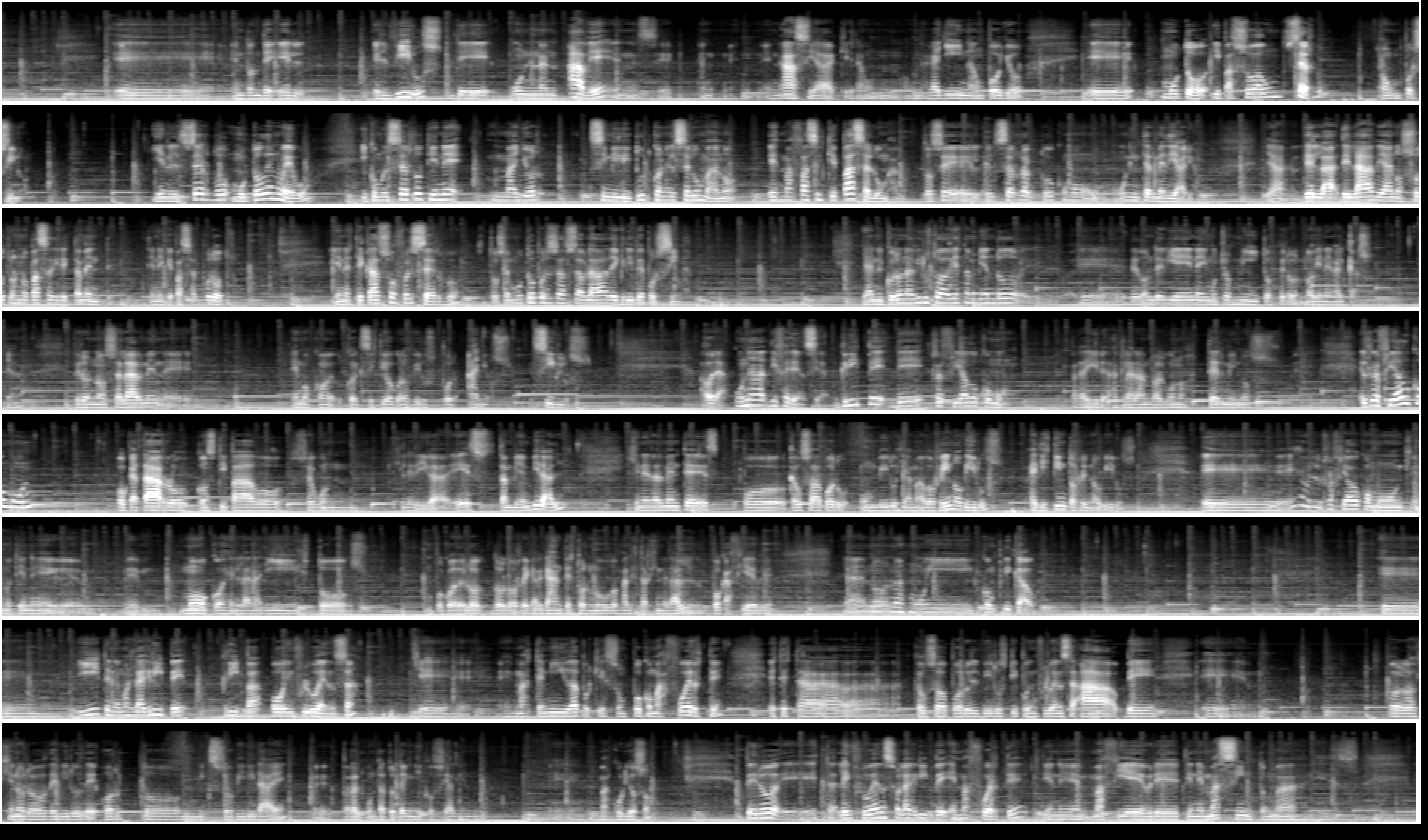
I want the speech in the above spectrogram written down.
eh, en donde el, el, virus de un ave en, Asia, que era una gallina, un pollo, eh, mutó y pasó a un cerdo, a un porcino y en el cerdo mutó de nuevo y como el cerdo tiene mayor similitud con el ser humano, es más fácil que pase al humano. Entonces el, cerdo actuó como un, intermediario. ¿ya? De la, del ave a nosotros no pasa directamente, tiene que pasar por otro. Y en este caso fue el cerdo, entonces mutó, por eso se hablaba de gripe porcina. Ya en el coronavirus todavía están viendo eh, de dónde viene, hay muchos mitos, pero no vienen al caso. ¿ya? Pero no se alarmen, eh, hemos coexistido con los virus por años, siglos. Ahora, una diferencia, gripe de resfriado común, para ir aclarando algunos términos. El resfriado común, o catarro, constipado, según que le diga, es también viral. Generalmente es causado por un virus llamado rinovirus. Hay distintos rinovirus. Eh, es el resfriado común que uno tiene eh, mocos en la nariz, tos, poco de dolor de garganta, estornudos, malestar general, poca fiebre. No, es muy complicado. Eh, y tenemos la gripe, gripa o influenza, que es más temida porque es un poco más fuerte. Este está causado por el virus tipo influenza A, B, eh, o los géneros de virus de ortomixoviridae, eh, para algún dato técnico si alguien más curioso. Pero eh, la influenza o la gripe es más fuerte, tiene más fiebre, tiene más síntomas, es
